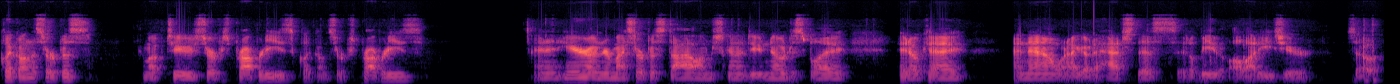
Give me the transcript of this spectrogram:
click on the surface, come up to surface properties, click on surface properties. And then here under my surface style, I'm just going to do no display, hit OK. And now when I go to hatch this, it'll be a lot easier. So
